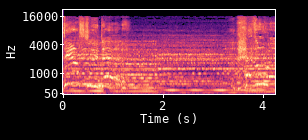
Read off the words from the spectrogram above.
Dance till you're dead. Heads will.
